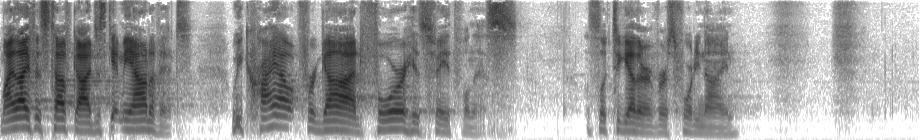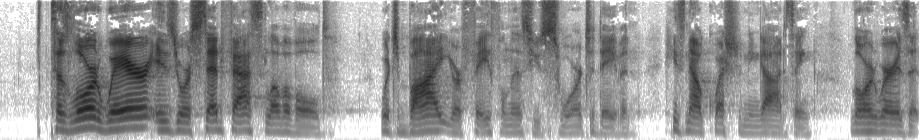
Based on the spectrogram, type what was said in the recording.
my life is tough, God, just get me out of it. We cry out for God for his faithfulness. Let's look together at verse 49. It says, Lord, where is your steadfast love of old, which by your faithfulness you swore to David? He's now questioning God, saying, Lord, where is it?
